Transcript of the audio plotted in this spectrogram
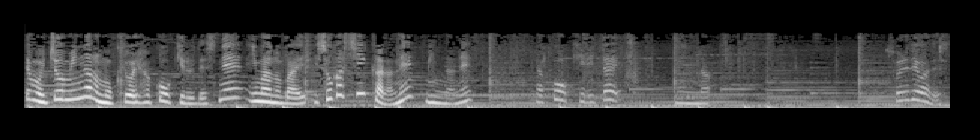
でも一応みんなの目標は100を切るですね。今の場合、忙しいからね、みんなね。100を切りたい、みんな。それではです、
